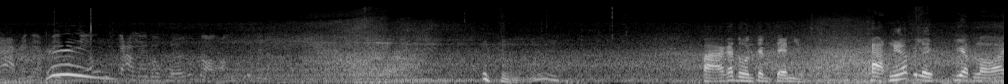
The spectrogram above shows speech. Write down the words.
ยากไอ้เนี่ยเฮ้ยย่างไงเผลอๆลูกดอกเอาขึ้นไปนะอื้อหือปลาก็โดนเต็มๆอยู่ ขาดเนื้อไปเลยเรียบร้อย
